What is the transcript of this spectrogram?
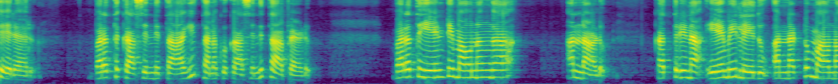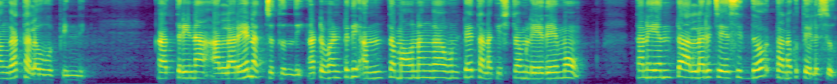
చేరారు. భరత్ కాసిన్ని తాగి తనకు కాసిన్ని తాపాడు. భరత్ ఏంటి మౌనంగా? అన్నాడు. కత్రిన ఏమీ లేదు అన్నట్టు మౌనంగా తల ఊపింది. కత్రినా అల్లరే నచ్చుతుంది. అటువంటిది అంత మౌనంగా ఉంటే తనకిష్టం లేదేమో. తను ఎంత అల్లరి చేసిద్దో తనకు తెలుసు.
